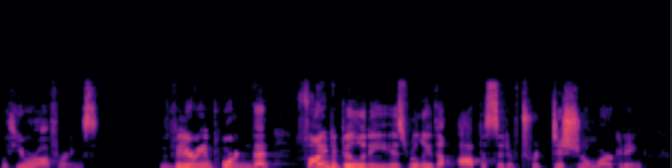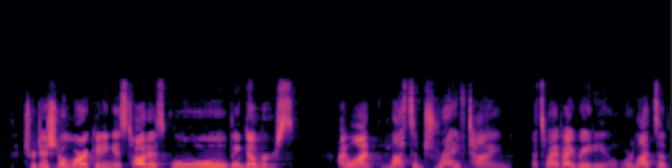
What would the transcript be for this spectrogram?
with your offerings. Very important that findability is really the opposite of traditional marketing. Traditional marketing has taught us, ooh, big numbers. I want lots of drive time. That's why I buy radio. Or lots of,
